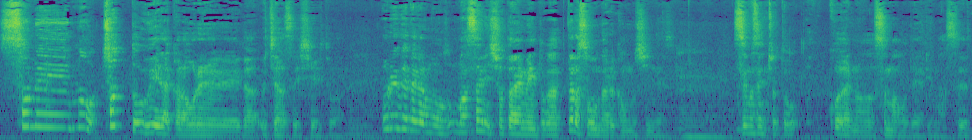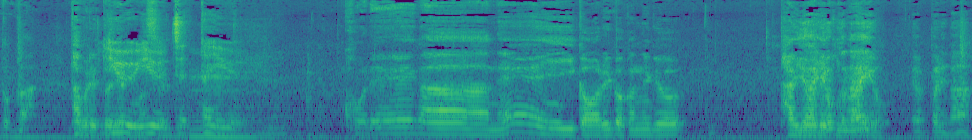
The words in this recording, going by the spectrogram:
それのちょっと上だから俺が打ち合わせしてる人は俺がだからもうまさに初対面とかだったらそうなるかもしれないですすいませんちょっとこれあのスマホでやりますとかタブレットで言うやります。言う絶対言う。うんこれがねいいか悪いか分かんないけどい対応できやよくなないいよ。やっぱりな。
